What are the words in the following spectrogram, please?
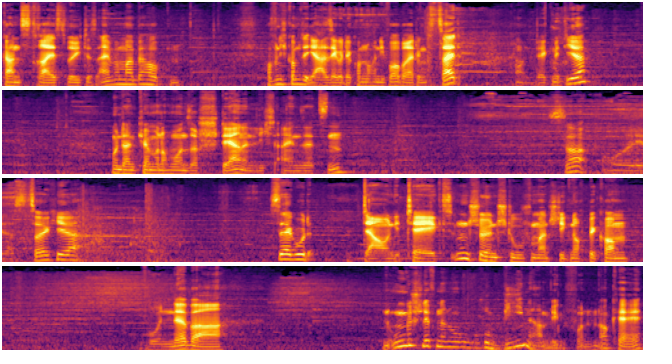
Ganz dreist würde ich das einfach mal behaupten. Hoffentlich kommt er... Ja, sehr gut, er kommt noch in die Vorbereitungszeit. Und weg mit dir. Und dann können wir nochmal unser Sternenlicht einsetzen. So, hol dir das Zeug hier. Sehr gut. Down getaked. Einen schönen Stufenanstieg noch bekommen. Wunderbar. Einen ungeschliffenen Rubin haben wir gefunden. Okay.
